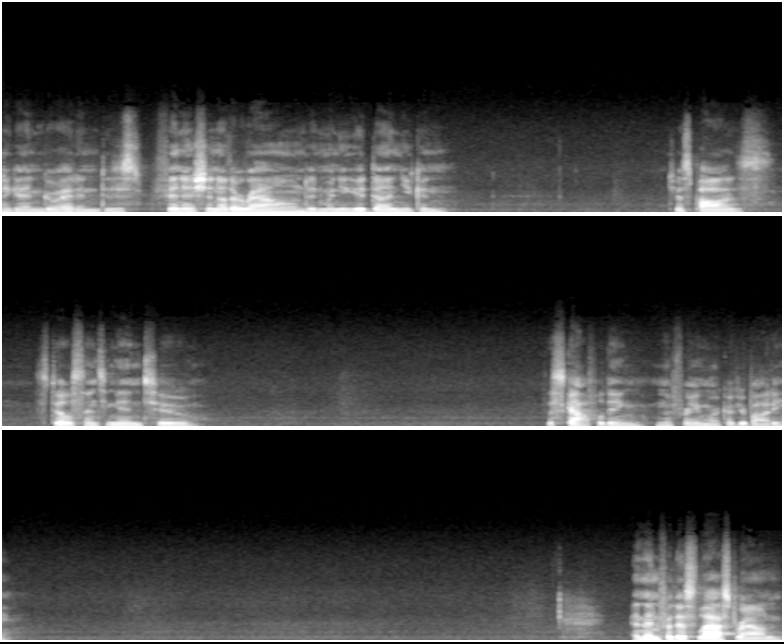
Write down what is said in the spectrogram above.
And again, go ahead and just finish another round. And when you get done, you can just pause, still sensing into the scaffolding and the framework of your body. And then for this last round,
